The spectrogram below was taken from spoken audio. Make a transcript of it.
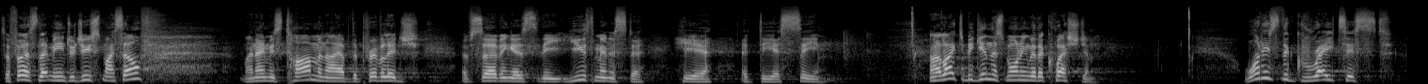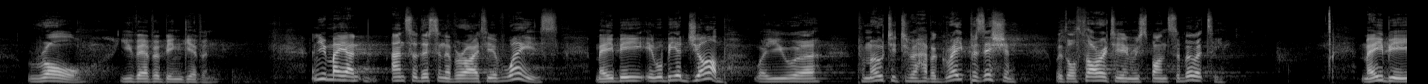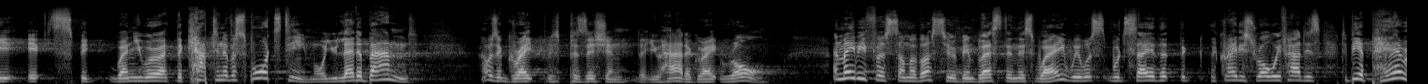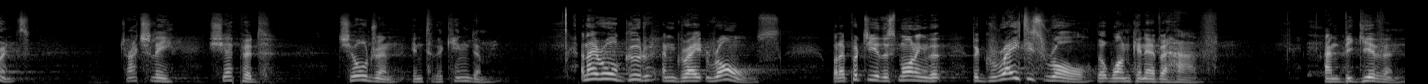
So, first, let me introduce myself. My name is Tom, and I have the privilege of serving as the youth minister here at DSC. And I'd like to begin this morning with a question What is the greatest role you've ever been given? And you may answer this in a variety of ways. Maybe it will be a job where you were promoted to have a great position with authority and responsibility. Maybe it's when you were the captain of a sports team or you led a band. That was a great position that you had, a great role. And maybe for some of us who have been blessed in this way, we would say that the, the greatest role we've had is to be a parent, to actually shepherd children into the kingdom. And they're all good and great roles. But I put to you this morning that the greatest role that one can ever have and be given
